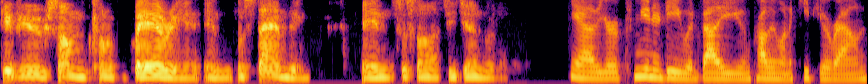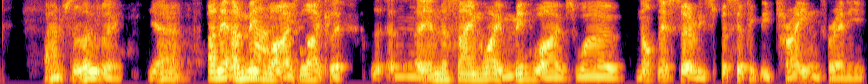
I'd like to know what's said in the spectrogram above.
give you some kind of bearing in, in standing in society generally yeah your community would value you and probably want to keep you around absolutely yeah, and, and midwives likely mm. in the same way. Midwives were not necessarily specifically trained for any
